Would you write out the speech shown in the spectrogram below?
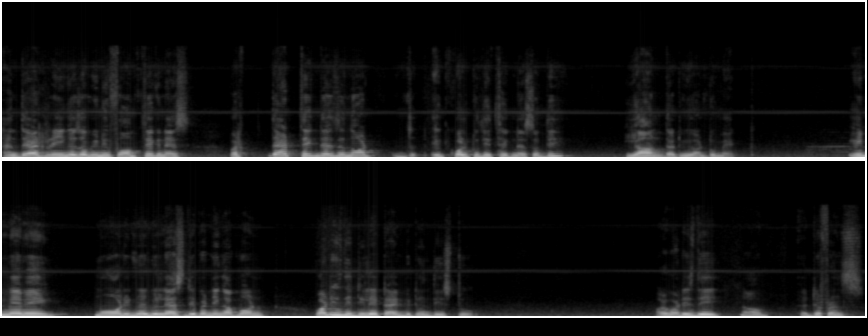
and that ring is of uniform thickness, but that thickness is not equal to the thickness of the yarn that we want to make. It may be more, it may be less depending upon what is the delay time between these two or what is the no, difference.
